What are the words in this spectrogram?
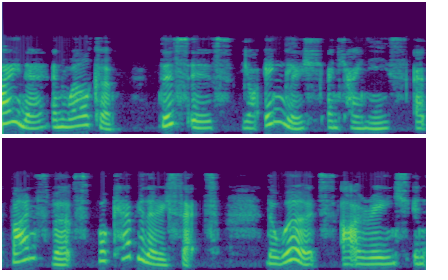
Hi there and welcome. This is your English and Chinese Advanced Verbs Vocabulary Set. The words are arranged in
